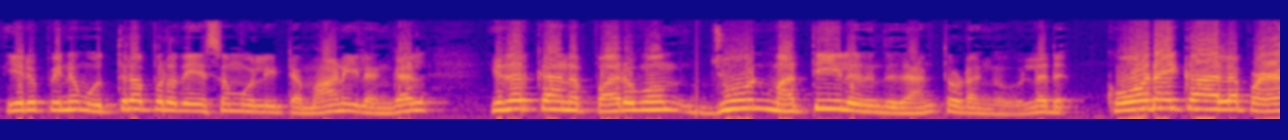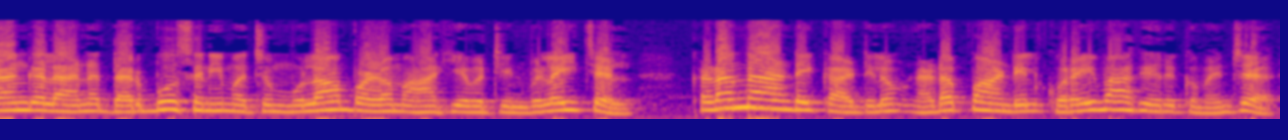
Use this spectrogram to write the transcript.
இருப்பினும் உத்தரப்பிரதேசம் உள்ளிட்ட மாநிலங்கள் இதற்கான பருவம் ஜூன் மத்தியிலிருந்துதான் தொடங்க உள்ளது கோடைக்கால பழங்களான தர்பூசணி மற்றும் முலாம் பழம் ஆகியவற்றின் விளைச்சல் கடந்த ஆண்டை காட்டிலும் நடப்பாண்டில் குறைவாக இருக்கும் என்று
